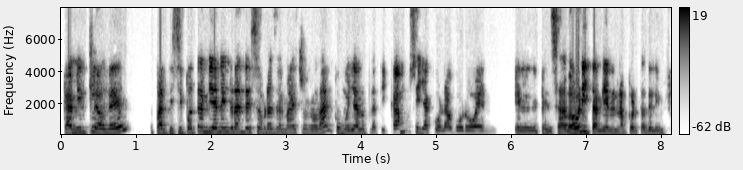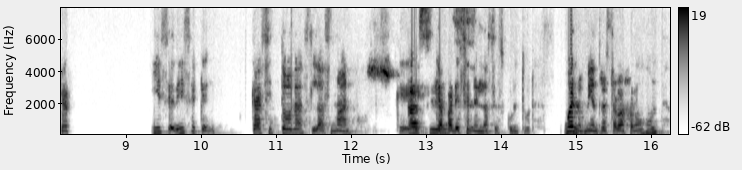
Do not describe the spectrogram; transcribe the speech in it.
Camille Claudel participó también en grandes obras del maestro Rodin, como ya lo platicamos, ella colaboró en, en El Pensador y también en La Puerta del Infierno. Y se dice que casi todas las manos que, aparecen en las esculturas. Bueno, mientras trabajaron juntas.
